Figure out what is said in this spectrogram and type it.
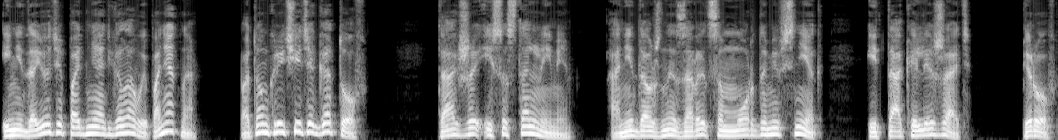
и не даете поднять головы, понятно? Потом кричите «Готов!». Так же и с остальными. Они должны зарыться мордами в снег и так и лежать. Перов.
